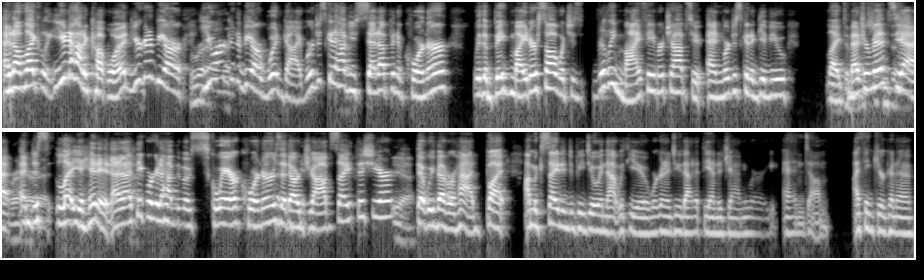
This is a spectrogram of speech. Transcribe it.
And I'm like, you know how to cut wood. You're gonna be our Right, you are right. gonna be our wood guy. We're just gonna have you set up in a corner with a big miter saw, which is really my favorite job. So, and we're just gonna give you like Dimensions measurements, yeah, right, and just right. let you hit it. And I think we're gonna have the most square corners at our job site this year Yeah. that we've ever had. But I'm excited to be doing that with you. We're gonna do that at the end of January, and um, I think you're gonna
